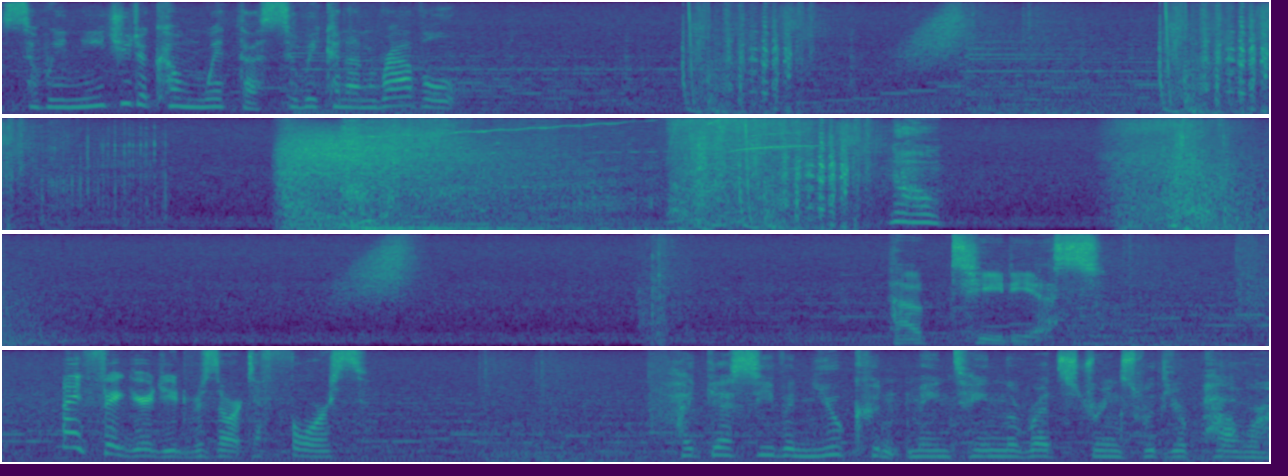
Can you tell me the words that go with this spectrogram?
So we need you to come with us so we can unravel... How tedious. I figured you'd resort to force. I guess even you couldn't maintain the red strings with your power.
